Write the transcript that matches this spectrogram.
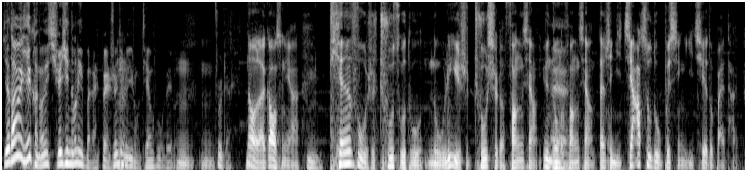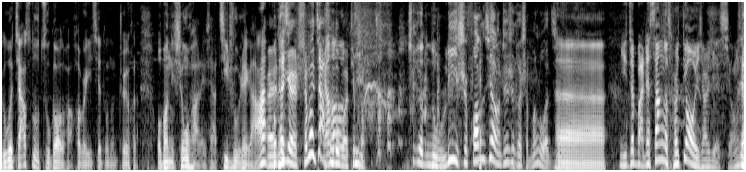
也当然也可能学习能力本来本身就是一种天赋，对吧？嗯嗯。就是这样。那我来告诉你啊，嗯天赋是初速度，努力是初始的方向，运动的哎方向。但是你加速度不行，一切都白谈。如果加速度足够的话，后边一切都能追回来。我帮你升华了一下，记住这个啊，哎，不客气。这个什么加速度我听不懂。这个努力是方向，这是个什么逻辑？呃，你再把这三个词儿调一下也行。是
